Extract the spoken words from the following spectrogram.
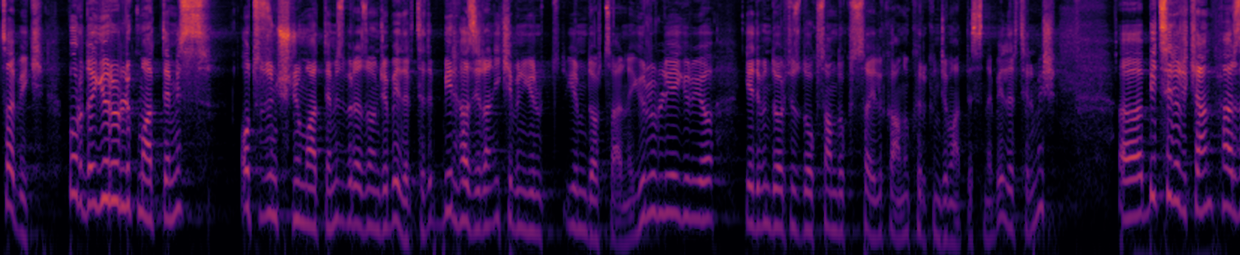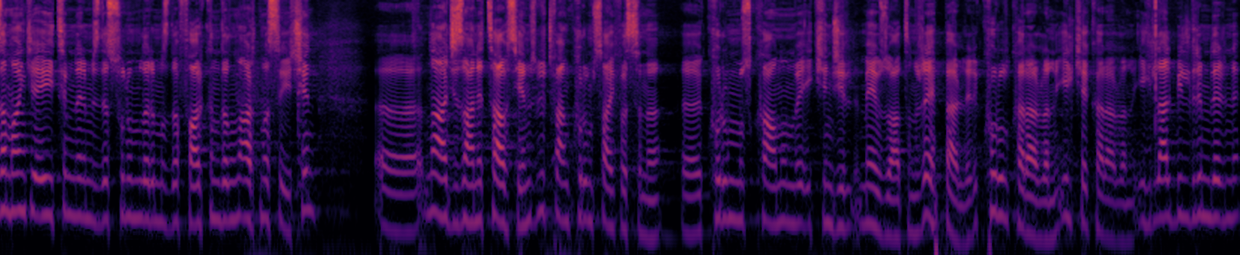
Tabii ki. Burada yürürlük maddemiz 33. maddemiz biraz önce belirtildi. 1 Haziran 2024 tarihine yürürlüğe giriyor. 7499 sayılı kanun 40. maddesinde belirtilmiş. Ee, bitirirken her zamanki eğitimlerimizde, sunumlarımızda farkındalığın artması için e, nacizane tavsiyemiz lütfen kurum sayfasını, e, kurumumuz kanun ve ikincil mevzuatını, rehberleri, kurul kararlarını, ilke kararlarını, ihlal bildirimlerini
